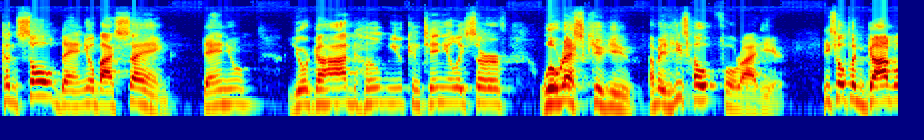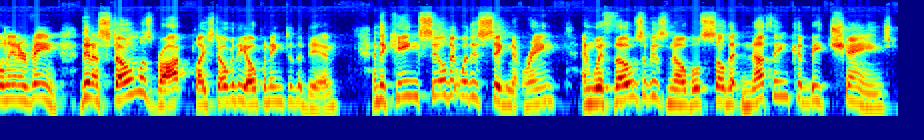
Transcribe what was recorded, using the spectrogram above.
consoled Daniel by saying, Daniel, your God, whom you continually serve, will rescue you. I mean, he's hopeful right here. He's hoping God will intervene. Then a stone was brought, placed over the opening to the den, and the king sealed it with his signet ring and with those of his nobles so that nothing could be changed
